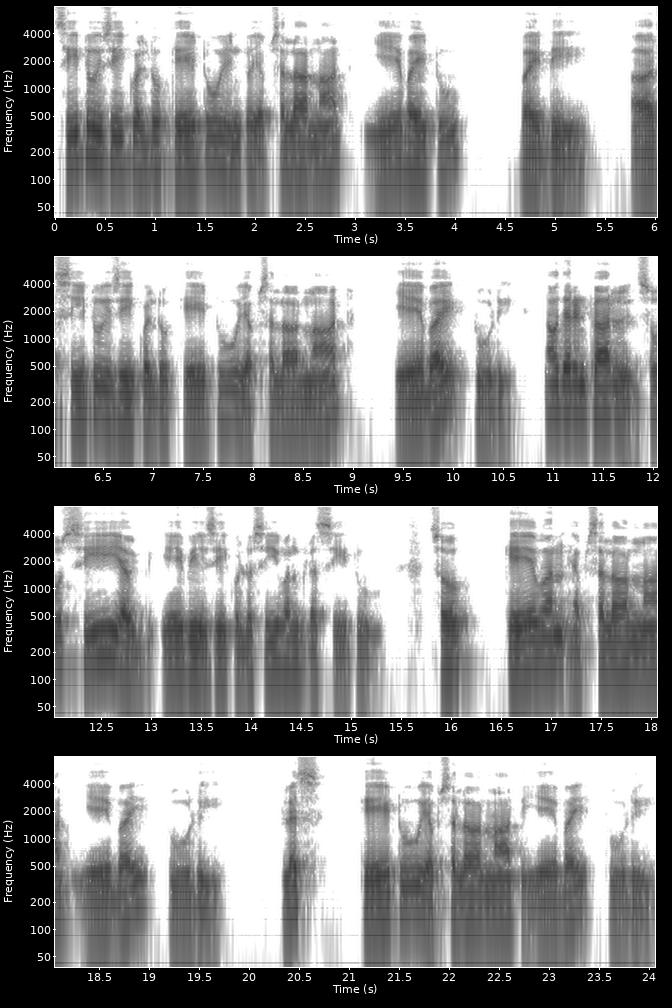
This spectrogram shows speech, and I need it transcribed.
C2 is equal to K2 into epsilon naught A by 2 by D or C2 is equal to K2 epsilon naught A by 2D. Now they are in parallel. So C AB is equal to C1 plus C2. So K1 epsilon naught A by 2D plus K2 epsilon naught A by 2D.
